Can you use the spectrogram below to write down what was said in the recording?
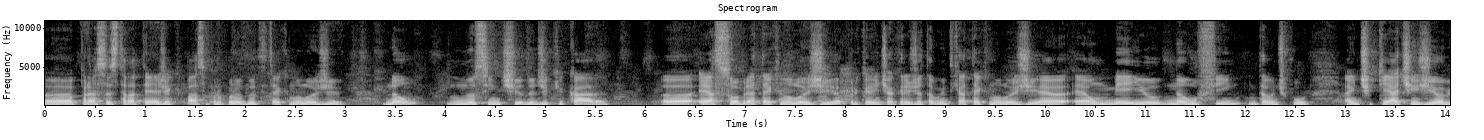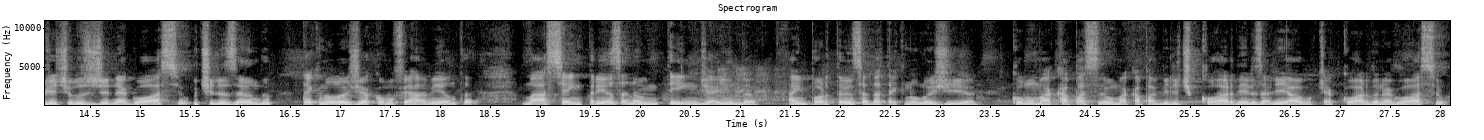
uh, ah, para essa estratégia que passa por produto e tecnologia. Não no sentido de que, cara, uh, é sobre a tecnologia, porque a gente acredita muito que a tecnologia é um meio, não um fim. Então, tipo, a gente quer atingir objetivos de negócio utilizando tecnologia como ferramenta, mas se a empresa não entende ainda a importância da tecnologia como uma, uma capability core deles ali, algo que é core do negócio,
